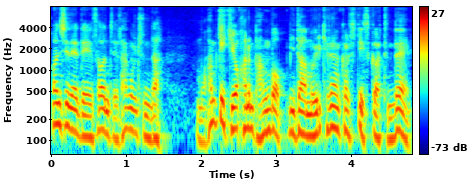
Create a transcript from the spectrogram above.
헌신에 대해서 이제 상을 준다. 뭐 함께 기억하는 방법이다. 뭐 이렇게 생각할 수도 있을 것 같은데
